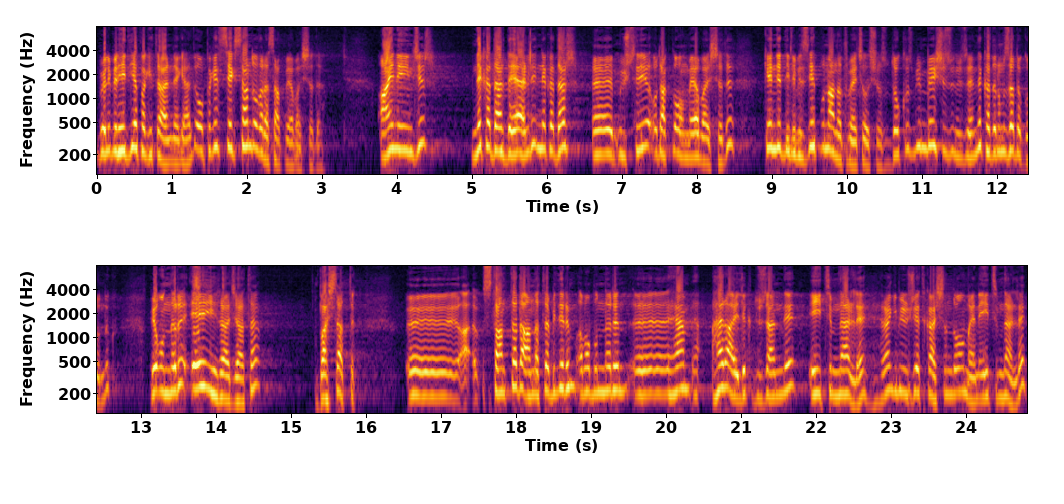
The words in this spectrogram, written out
Böyle bir hediye paketi haline geldi. O paketi 80 dolara satmaya başladı. Aynı incir ne kadar değerli, ne kadar e, müşteriye odaklı olmaya başladı. Kendi dilimizde hep bunu anlatmaya çalışıyoruz. 9500'ün üzerinde kadınımıza dokunduk ve onları e-ihracata başlattık. Ee, standta da anlatabilirim ama bunların e, hem her aylık düzenli eğitimlerle, herhangi bir ücret karşılığında olmayan eğitimlerle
